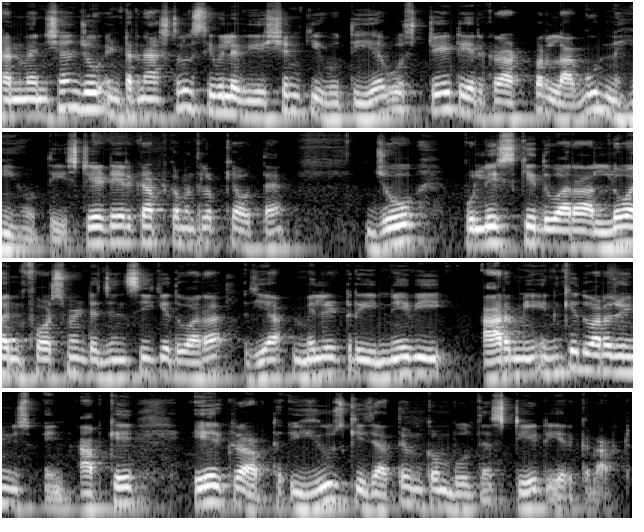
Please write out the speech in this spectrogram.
कन्वेंशन जो इंटरनेशनल सिविल एविएशन की होती है, वो स्टेट एयरक्राफ्ट पर लागू नहीं होती। स्टेट एयरक्राफ्ट का मतलब क्या होता है? जो पुलिस के द्वारा लॉ एनफोर्समेंट एजेंसी के द्वारा या मिलिट्री नेवी आर्मी इनके द्वारा जो इन, इन, आपके एयरक्राफ्ट यूज़ किए जाते हैं उनको हम बोलते हैं स्टेट एयरक्राफ्ट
